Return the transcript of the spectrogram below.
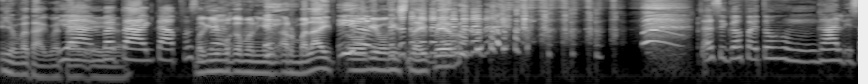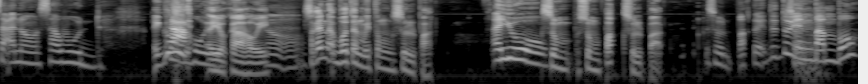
Yung batag, batag. yan, iyo. Batag. Tapos Mag-ibo ka man yung Armalite o mag-ibo kang sniper. Tapos igwa pa itong gali sa ano, sa wood. Ay, go, Kahoy. Ayo, kahoy. Oo. Sa akin, abutan mo itong sulpak. Ayo. Sum, sumpak, sulpak. sulpak. Ito, ito Sa- yan, bamboo.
